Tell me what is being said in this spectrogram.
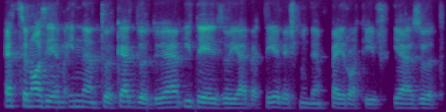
Egyszerűen azért, mert innentől kezdődően idézőjelbe téve és minden pejoratív jelzőt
